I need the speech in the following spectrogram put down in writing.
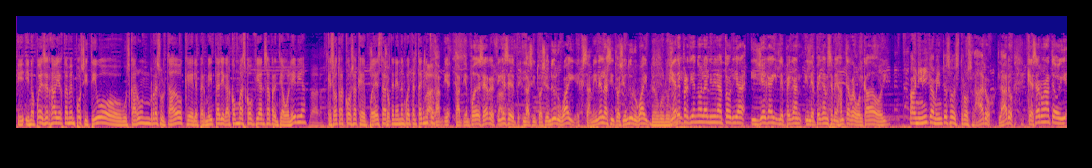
Y, y no puede ser, Javier, también positivo buscar un resultado que le permita llegar con más confianza frente a Bolivia, que es otra cosa que puede estar teniendo en cuenta el técnico. También, también puede ser, fíjese, la situación de Uruguay, examinen la situación de Uruguay. Viene perdiendo la eliminatoria y llega y le pegan y le pegan semejante revolcada hoy. Anímicamente eso destroza. Claro, claro. Que esa era una teoría,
